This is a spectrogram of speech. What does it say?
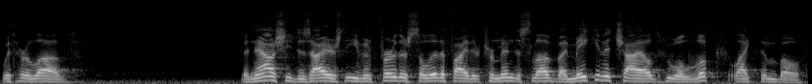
with her love. But now she desires to even further solidify their tremendous love by making a child who will look like them both.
